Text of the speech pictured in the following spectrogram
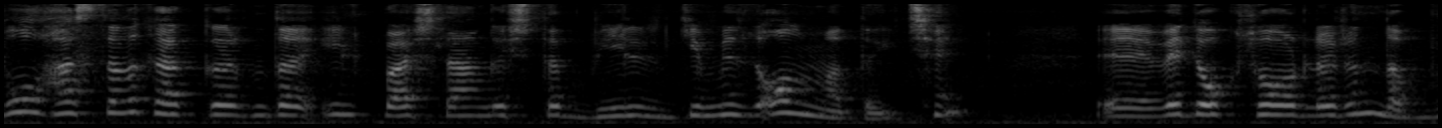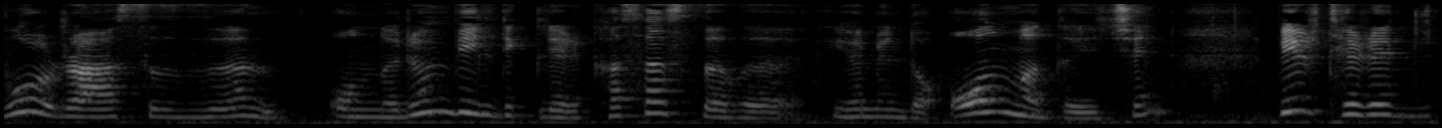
bu hastalık hakkında ilk başlangıçta bilgimiz olmadığı için e, ve doktorların da bu rahatsızlığın onların bildikleri kas hastalığı yönünde olmadığı için bir tereddüt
